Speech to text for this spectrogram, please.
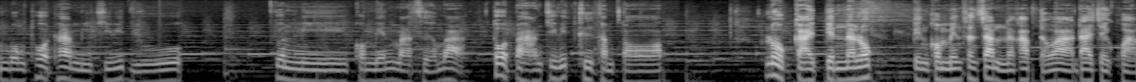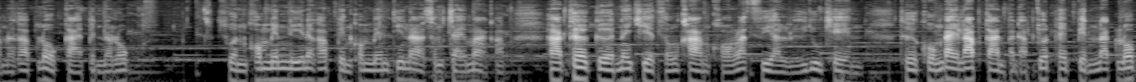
นลงโทษห้ามมีชีวิตอยู่จนมีคอมเมนต์มาเสริมว่า โทษประหารชีวิตคือคำตอบ โลกกลายเป็นนรกเป็นคอมเมนต์สั้นๆนะครับ แต่ว่าได้ใจความนะครับ โลกกลายเป็นนรก ส่วนคอมเมนต์นี้นะครับเป็นคอมเมนต์ที่น่าสนใจมากครับ หากเธอเกิดในเขตสงครามของรัสเซียหรือยูเครนเธอคงได้รับการประดับยศให้เป็นนักรบ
